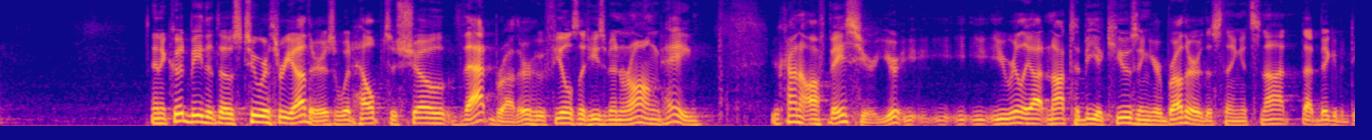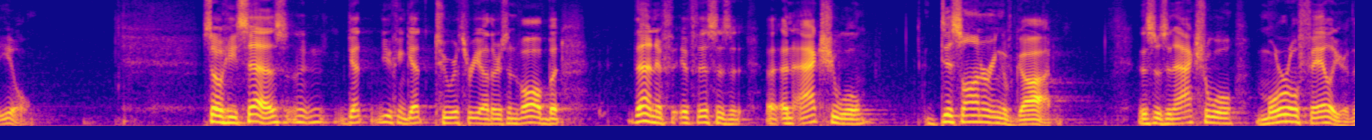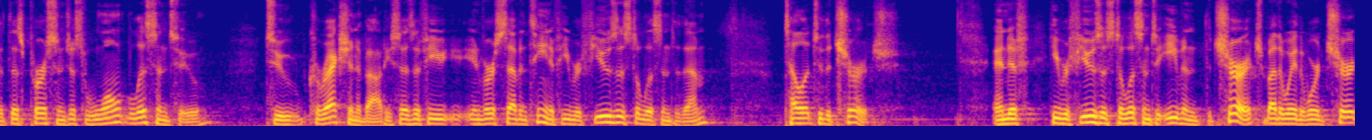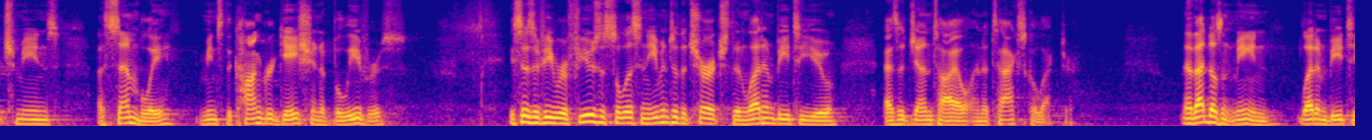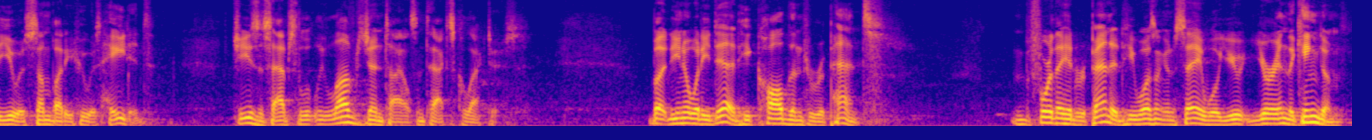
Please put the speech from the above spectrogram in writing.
And it could be that those two or three others would help to show that brother who feels that he's been wronged hey, you're kind of off base here. You're, you, you, you really ought not to be accusing your brother of this thing. It's not that big of a deal. So he says, get, you can get two or three others involved. But then, if, if this is a, an actual dishonoring of God, this is an actual moral failure that this person just won't listen to, to correction about. He says, if he, in verse 17, if he refuses to listen to them, tell it to the church. And if he refuses to listen to even the church, by the way, the word church means assembly, means the congregation of believers. He says, if he refuses to listen even to the church, then let him be to you as a Gentile and a tax collector. Now, that doesn't mean let him be to you as somebody who is hated. Jesus absolutely loved Gentiles and tax collectors. But you know what he did? He called them to repent. Before they had repented, he wasn't going to say, Well, you, you're in the kingdom.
